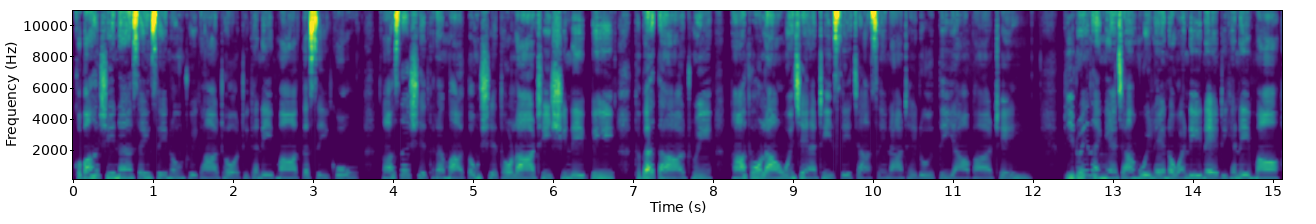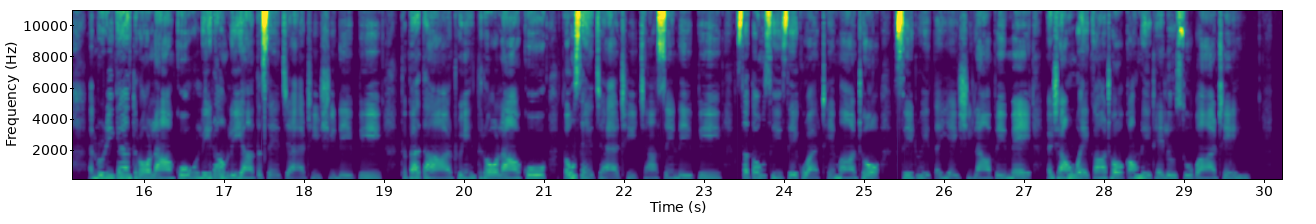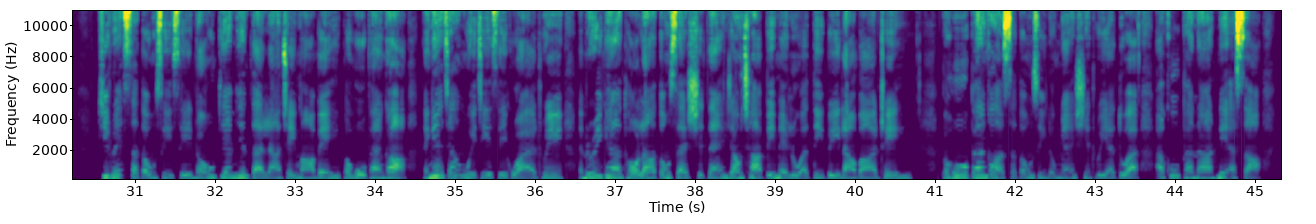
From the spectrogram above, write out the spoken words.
ကမ္ဘာရေနံစိမ်းဈေးနှုန်းတွေကတော့ဒီကနေ့မှာသစီကို58ဒသမ38ဒေါ်လာအထိရှိနေပြီးတပတ်တာအတွင်း9ဒေါ်လာဝန်းကျင်အထိဈေးကျဆင်းလာတယ်လို့သိရပါတယ်။ပြည်တွင်းနိုင်ငံခြားငွေလဲနှုန်းအနေနဲ့ဒီကနေ့မှာအမေရိကန်ဒေါ်လာကို4430ကျပ်အထိရှိနေပြီးတပတ်တာအတွင်းဒေါ်လာကို30ကျပ်အထိကျဆင်းနေပြီး73စီဈေးကွက်ထဲမှာတော့ဈေးတွေတက်ရိပ်ရှိလာပေမဲ့အယောင်းဝယ်ကားတော့ကောင်းနေတယ်လို့ဆိုပါတယ်။ ပြည်တွင်း73စီဈေးနှုန်းပြန်မြင့်တက်လာချိန်မှာပဲဗဟိုဘဏ်ကနိုင်ငံခြားငွေကြေးဈေးကွက်အတွင်းအမေရိကန်ဒေါ်လာ38တန်ရောင်းချပေးမယ်လို့အတည်ပြုလာပါတယ်။ဗဟိုဘဏ်က73စီလုပ်ငန်းရှင်တွေအတွက်အခုဘဏ္ဍာနှစ်အစ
